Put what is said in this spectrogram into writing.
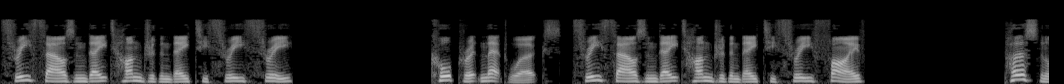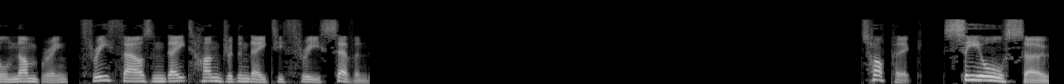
3883 3 Corporate Networks 3883 5 Personal Numbering 3883 Topic. See also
